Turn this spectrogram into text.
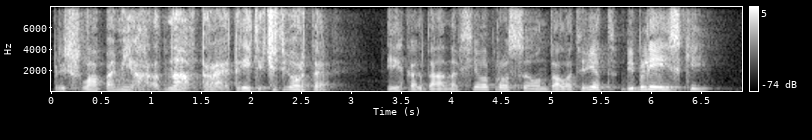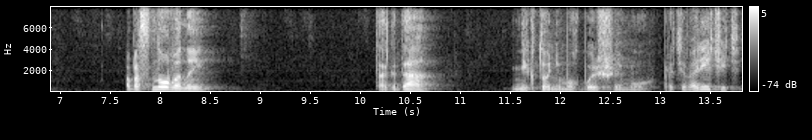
пришла помеха. Одна, вторая, третья, четвертая. И когда на все вопросы Он дал ответ, библейский, обоснованный, тогда никто не мог больше Ему противоречить,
